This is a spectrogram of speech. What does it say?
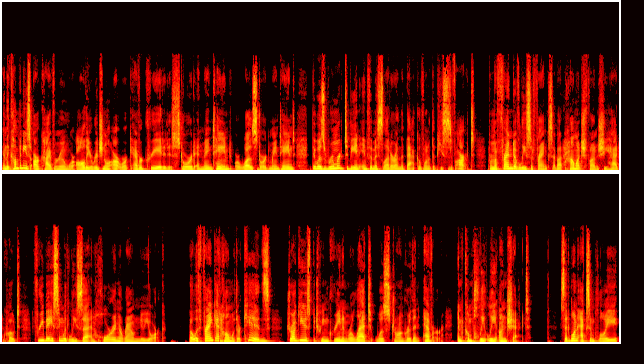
In the company's archive room, where all the original artwork ever created is stored and maintained, or was stored and maintained, there was rumored to be an infamous letter on the back of one of the pieces of art from a friend of Lisa Frank's about how much fun she had, quote, freebasing with Lisa and whoring around New York. But with Frank at home with her kids, drug use between Green and Rolette was stronger than ever and completely unchecked. Said one ex employee,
